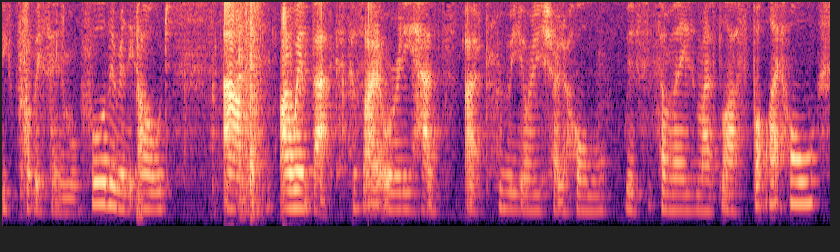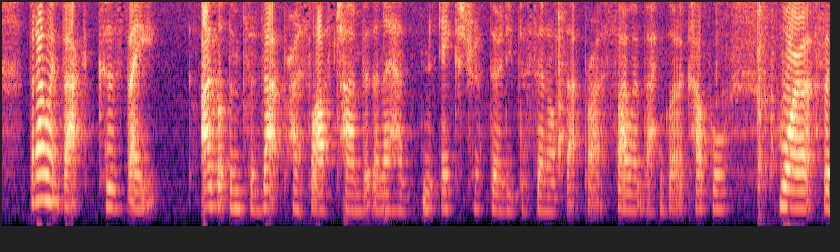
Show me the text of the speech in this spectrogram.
you've probably seen them all before, they're really old. Um, I went back because I already had, I probably already showed a haul with some of these in my last Spotlight haul, but I went back because they I got them for that price last time, but then they had an extra 30% off that price. So I went back and got a couple more because I,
